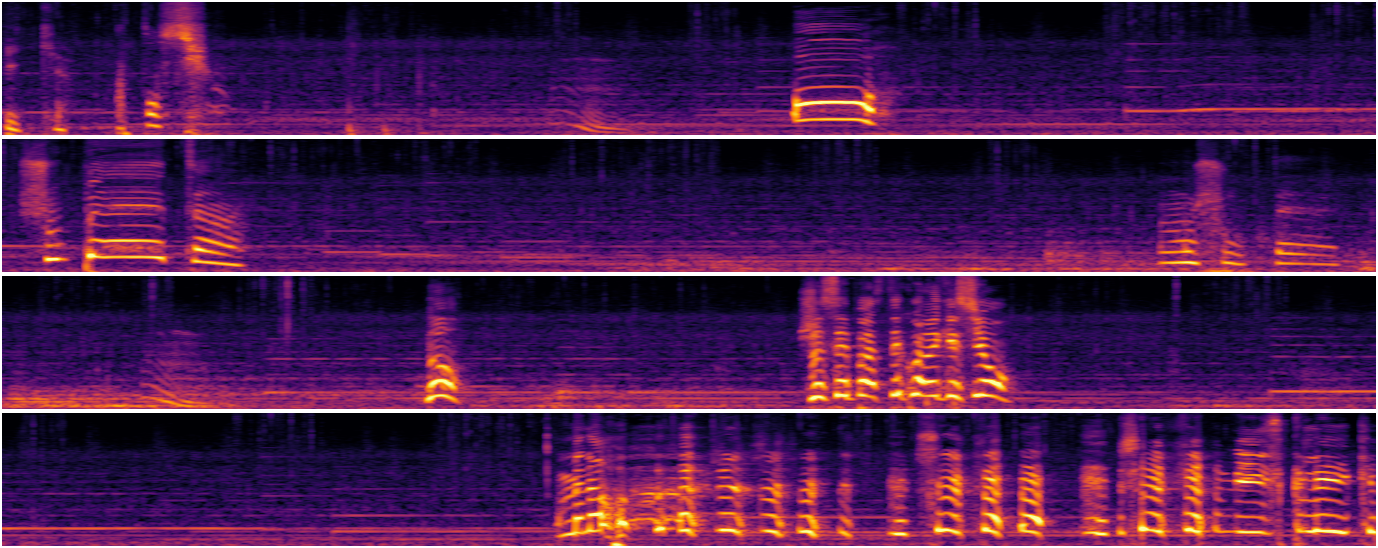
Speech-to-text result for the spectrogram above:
pique. Attention. Oh Choupette Choupette. Non. Je sais pas, c'était quoi la question? Mais non. J'ai fait, un misclick.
